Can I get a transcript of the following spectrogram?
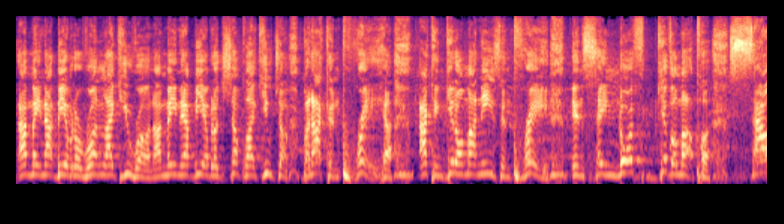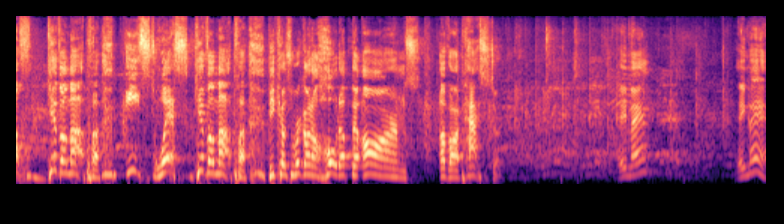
I may not be able to run like you run, I may not be able to jump like you jump, but I can pray. I can get on my knees and pray and say, North, give them up. South, give them up. East, West, give them up. Because we're going to hold up the arms of our pastor. Amen. Amen.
